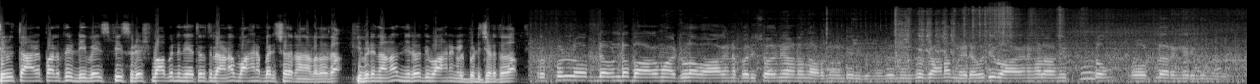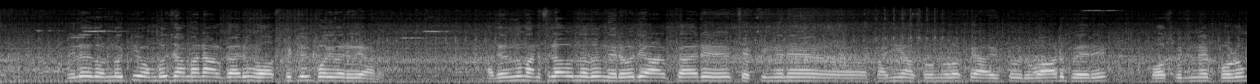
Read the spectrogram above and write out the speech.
തിരു താഴെപ്പാലത്ത് ഡിവൈഎസ്പി സുരേഷ് ബാബുവിന്റെ നേതൃത്വത്തിലാണ് വാഹന പരിശോധന നടന്നത്. ഇവിടെ നിന്നാണ് നിരവധി വാഹനങ്ങൾ പിടിച്ചെടുത്തത്. ട്രിപ്പിൾ ലോക്ക്ഡൌണിന്റെ ഭാഗമായിട്ടുള്ള വാഹന പരിശോധനയാണ് നടന്നുകൊണ്ടിരിക്കുന്നത്. നിങ്ങൾക്ക് കാണാം നിരവധി വാഹനങ്ങളാണ് ഇപ്പോഴും റോഡിൽ ഇറങ്ങിയിരിക്കുന്നത് ഇതിൽ തൊണ്ണൂറ്റി ഒമ്പത് ശതമാനം ആൾക്കാരും ഹോസ്പിറ്റലിൽ പോയി വരികയാണ്. അതിൽ നിന്ന് മനസ്സിലാവുന്നത് നിരവധി ആൾക്കാർ ചെക്കിങ്ങിന് പനി അസുഖങ്ങളൊക്കെ ആയിട്ട് ഒരുപാട് പേര് ഹോസ്പിറ്റലിനെ ഇപ്പോഴും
